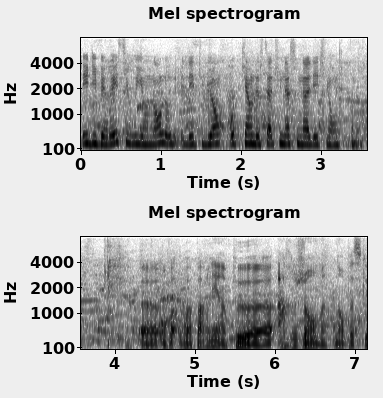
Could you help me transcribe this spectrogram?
délibérer si oui ou non l'étudiant obtient le statut national d'étudiant entrepreneur. Euh, on, va, on, va, parler un peu euh, argent maintenant parce que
